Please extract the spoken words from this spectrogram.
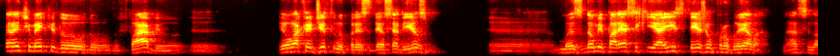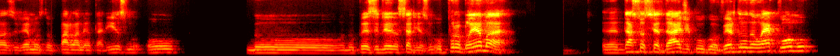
Diferentemente do, do, do Fábio, eh, eu acredito no presidencialismo, é, mas não me parece que aí esteja o problema, né? se nós vivemos no parlamentarismo ou no, no presidencialismo. O problema é, da sociedade com o governo não é como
